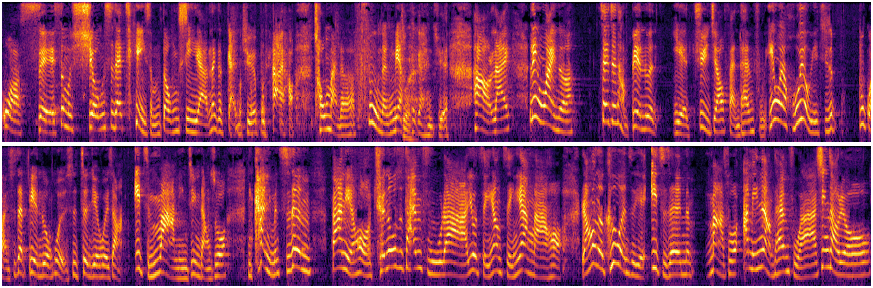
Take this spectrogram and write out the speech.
哇塞这么凶，是在气什么东西呀？那个感觉不太好，充满了负负能量的感觉。好，来，另外呢，在这场辩论也聚焦反贪腐，因为侯友谊其实。不管是在辩论或者是政见会上，一直骂民进党说：“你看你们执政八年后，全都是贪腐啦，又怎样怎样啦，哈。”然后呢，柯文哲也一直在那骂说：“啊，民进党贪腐啊，新潮流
